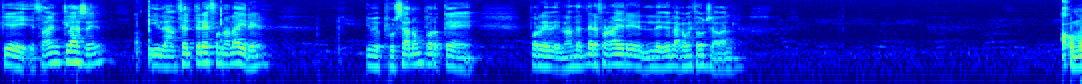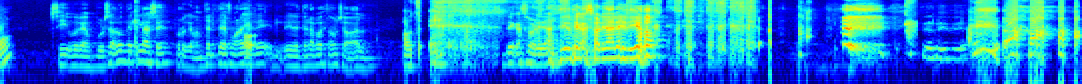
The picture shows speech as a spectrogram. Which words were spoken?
Que estaba en clase y lancé el teléfono al aire y me expulsaron porque. Porque lancé el teléfono al aire y le dio la cabeza a un chaval. ¿Cómo? Sí, porque me expulsaron de clase porque lancé el teléfono al Oh. aire y le dio la cabeza a un chaval. De casualidad, tío, de casualidad le dio.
